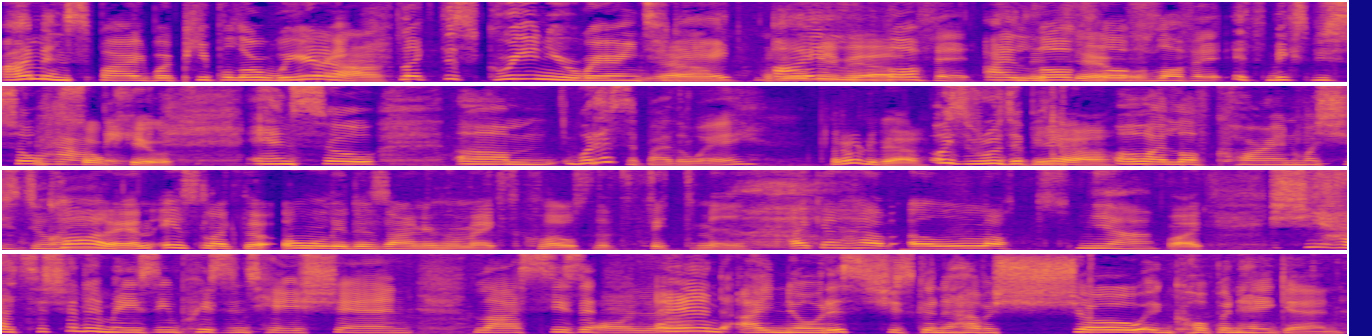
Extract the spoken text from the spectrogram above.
I'm inspired what people are wearing. Yeah. Like this green you're wearing today. Yeah. I love it. I Me love, too. love, love it. It makes me so It's so happy. cute. And so, um, what is it, by the way? Rodebjer. Oh, it's Rodebjer. Yeah. Oh, I love Carin. What she's doing. Carin is like the only designer who makes clothes that fit me. I can have a lot. Yeah. Like She had such an amazing presentation last season. Oh, yeah. And I noticed she's going to have a show in Copenhagen.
